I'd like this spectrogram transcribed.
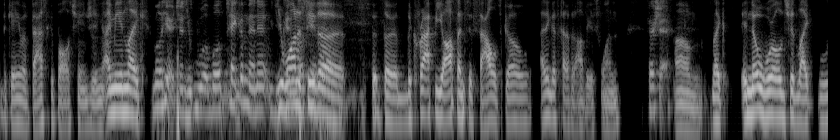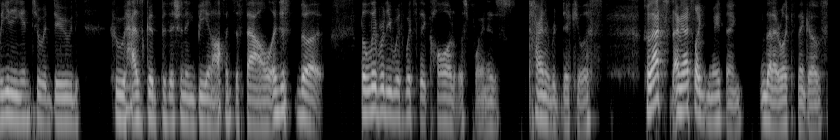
the game of basketball changing. I mean, like Well, here, just You- we'll, we'll take a minute. you, can want to see the, the the the crappy offensive fouls go. I think that's kind of an obvious one. for sure. Um, like in no world should like leaning into a dude who has good positioning be an offensive foul, and just the the liberty with which they call it at this point is kind of ridiculous. So that's I mean that's like the main thing that I really could think of.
